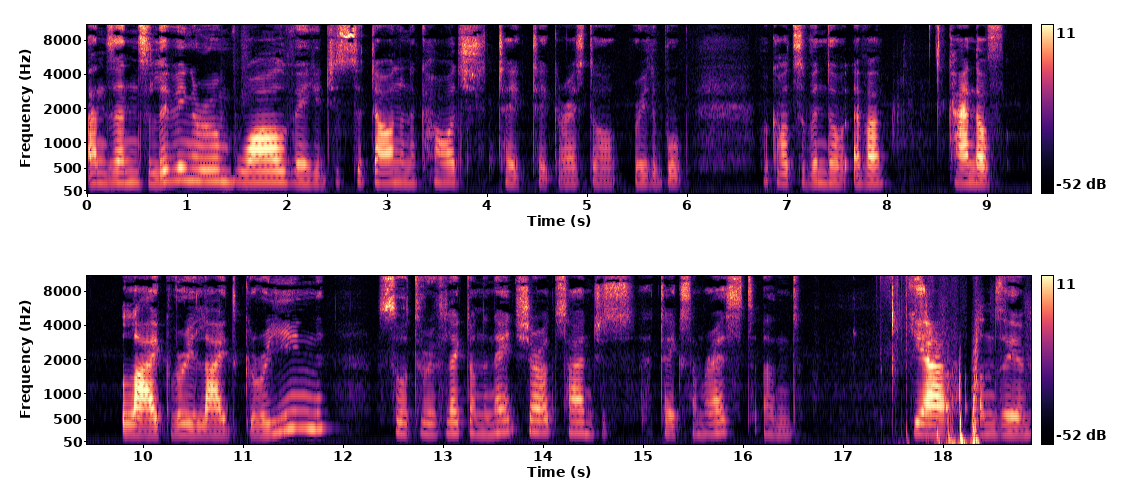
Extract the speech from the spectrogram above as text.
and then the living room wall where you just sit down on a couch take take a rest or read a book look out the window whatever. Kind of like very light green. So to reflect on the nature outside just take some rest and yeah on the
